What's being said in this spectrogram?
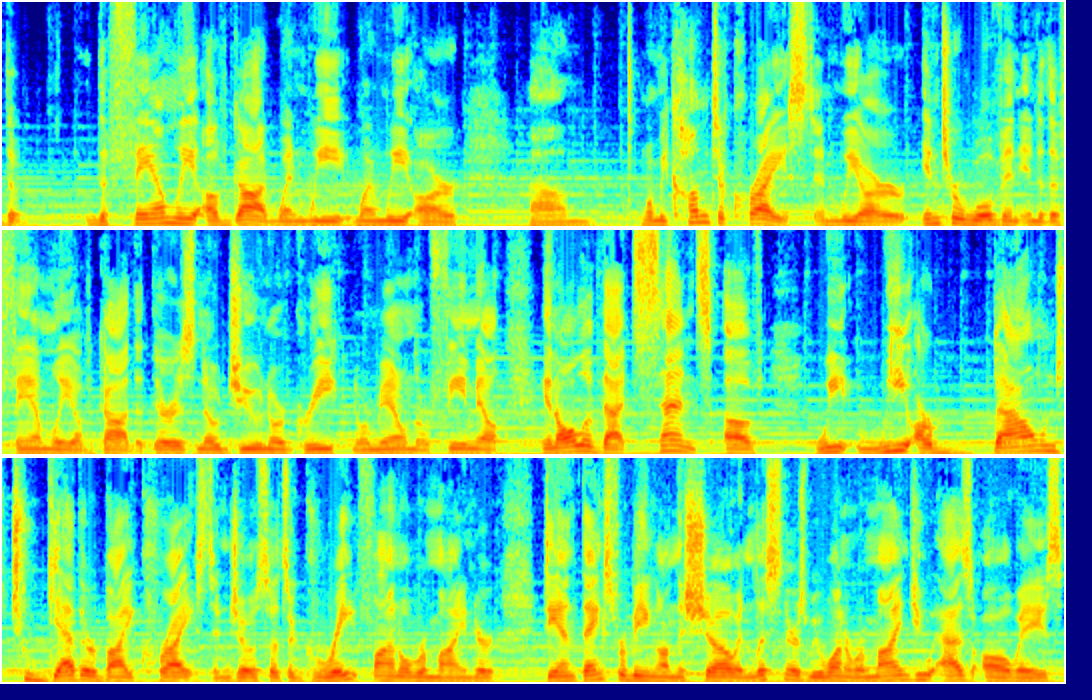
the the family of God when we when we are um, when we come to Christ and we are interwoven into the family of God, that there is no Jew nor Greek, nor male nor female, in all of that sense of we we are bound together by Christ. And Joe, so it's a great final reminder. Dan, thanks for being on the show. And listeners, we want to remind you, as always,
